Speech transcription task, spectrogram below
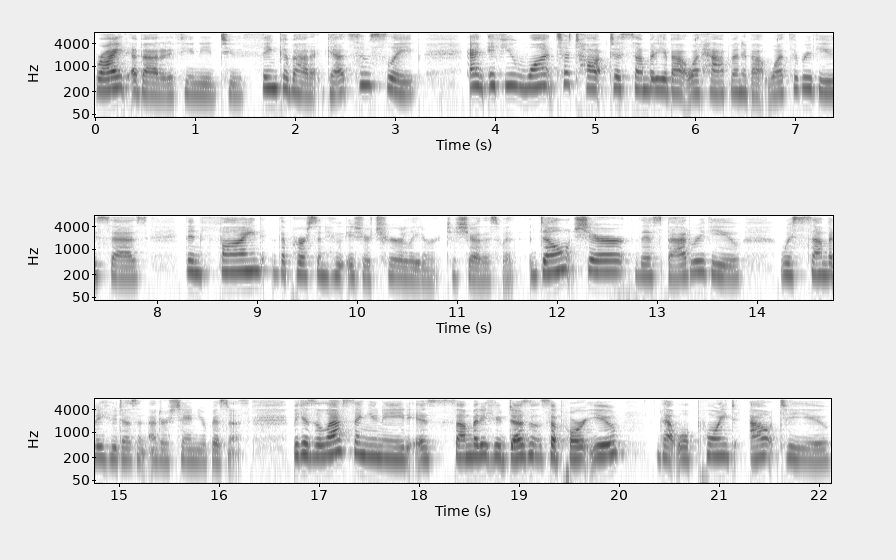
write about it if you need to, think about it, get some sleep. And if you want to talk to somebody about what happened, about what the review says, then find the person who is your cheerleader to share this with. Don't share this bad review with somebody who doesn't understand your business. Because the last thing you need is somebody who doesn't support you that will point out to you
